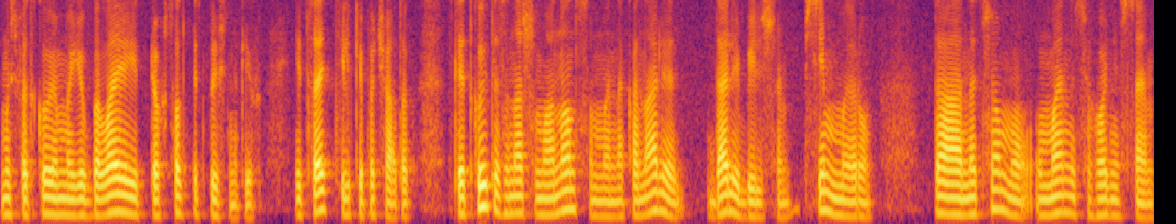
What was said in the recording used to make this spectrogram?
ми святкуємо юбілей 300 підписників. І це тільки початок. Слідкуйте за нашими анонсами на каналі далі більше. Всім миру. Та на цьому у мене сьогодні все.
